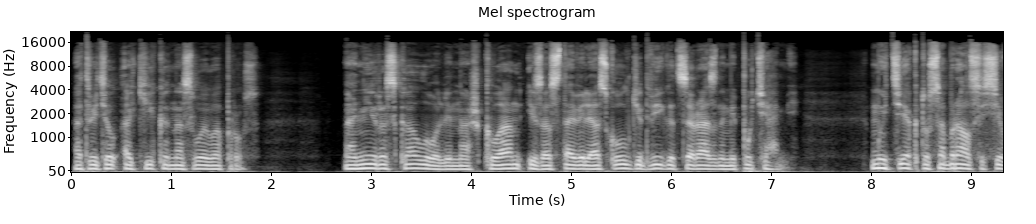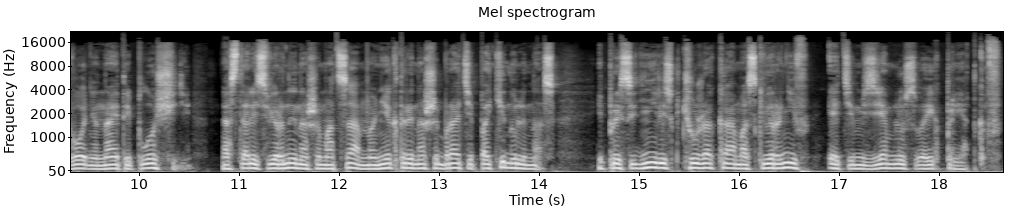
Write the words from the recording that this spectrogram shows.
ответил Акика на свой вопрос. Они раскололи наш клан и заставили осколки двигаться разными путями. Мы те, кто собрался сегодня на этой площади, остались верны нашим отцам, но некоторые наши братья покинули нас и присоединились к чужакам, осквернив этим землю своих предков.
